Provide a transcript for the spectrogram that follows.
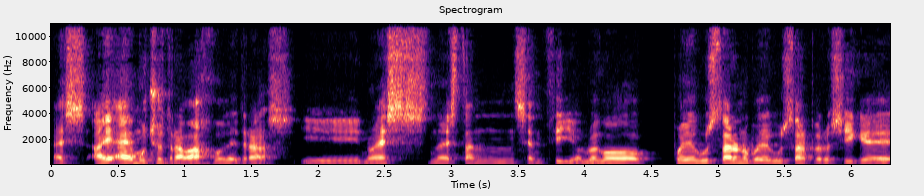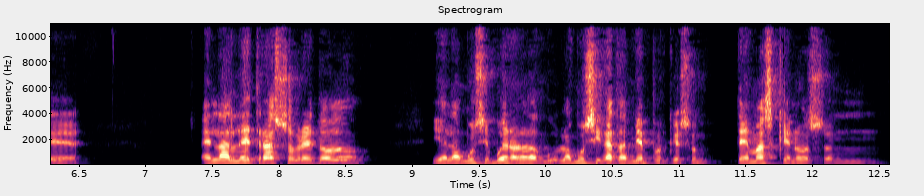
es, hay, hay, mucho trabajo detrás y no es, no es tan sencillo. Luego puede gustar o no puede gustar, pero sí que en las letras sobre todo y en la música, bueno, la, la música también porque son temas que no son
